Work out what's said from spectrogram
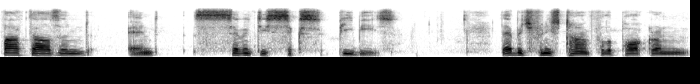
5,076 PBs. The average finish time for the park run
